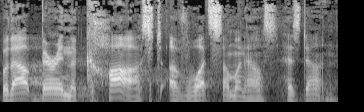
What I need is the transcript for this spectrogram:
without bearing the cost of what someone else has done.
